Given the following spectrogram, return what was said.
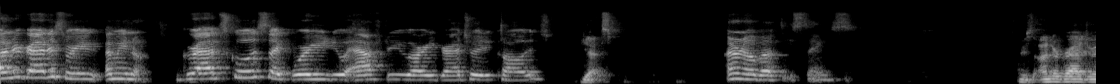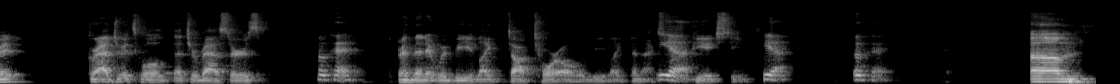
Undergrad is where you. I mean, grad school is like where you do after you already graduated college. Yes. I don't know about these things. There's undergraduate, graduate school, that's your master's. Okay. And then it would be like doctoral would be like the next one, Yeah. PhD. Yeah. Okay. Um,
